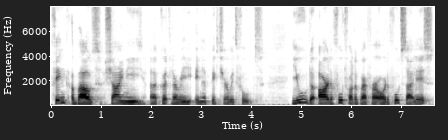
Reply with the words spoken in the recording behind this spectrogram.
think about shiny uh, cutlery in a picture with food. You the, are the food photographer or the food stylist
